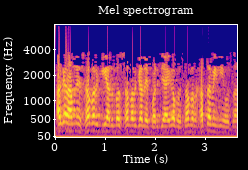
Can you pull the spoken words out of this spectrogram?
اگر ہم نے سفر کیا تو بس سفر گلے پڑ جائے گا، بس سفر ختم ہی نہیں ہوتا۔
